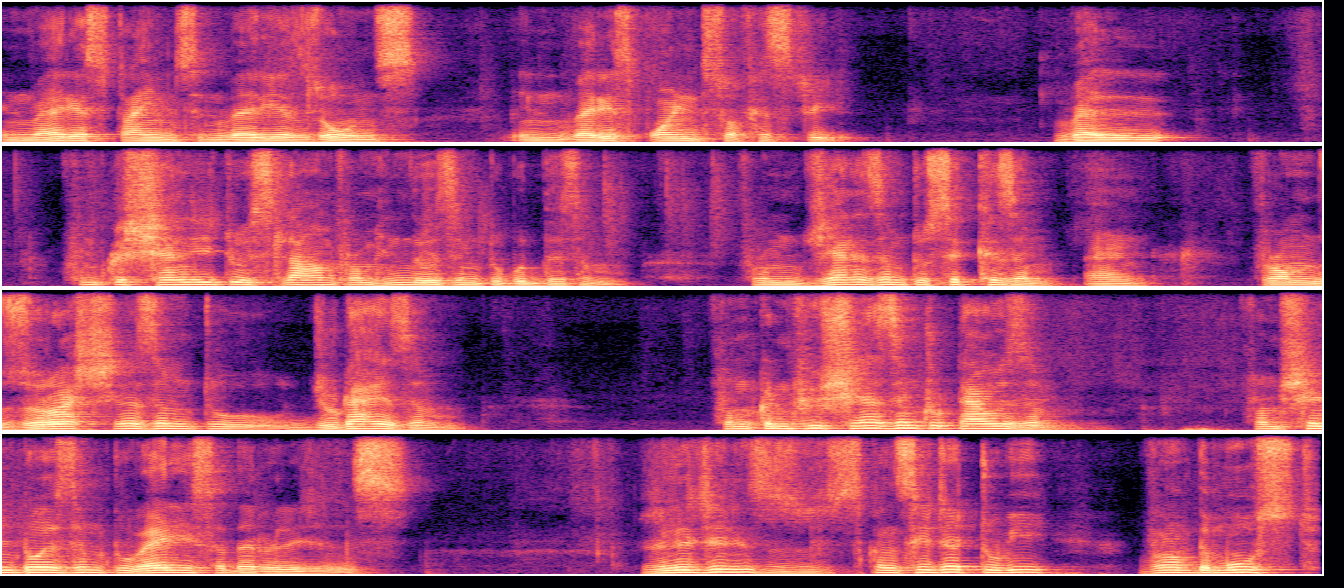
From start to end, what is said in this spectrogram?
in various times, in various zones, in various points of history. Well, from Christianity to Islam, from Hinduism to Buddhism, from Jainism to Sikhism, and from Zoroastrianism to Judaism, from Confucianism to Taoism, from Shintoism to various other religions. Religion is considered to be one of the most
